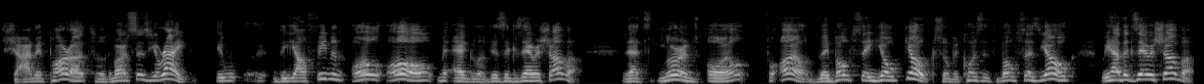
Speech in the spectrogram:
Shade Para, so Gemara says you're right. It, the Yalfinan all all me'egla. There's a Gzereshava that learns oil for oil. They both say yoke, yoke. So because it both says yoke, we have Shava.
